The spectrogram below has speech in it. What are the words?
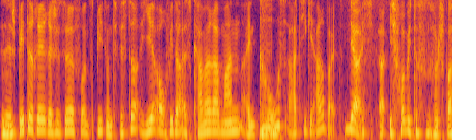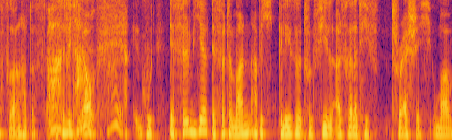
mhm. der spätere Regisseur von Speed und Twister, hier auch wieder als Kameramann eine mhm. großartige Arbeit. Ja, ich, äh, ich freue mich, dass du so viel Spaß daran hattest. Ah, total, auch. Total. Gut, der Film hier, Der vierte Mann, habe ich gelesen, wird von vielen als relativ trashig, um mal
